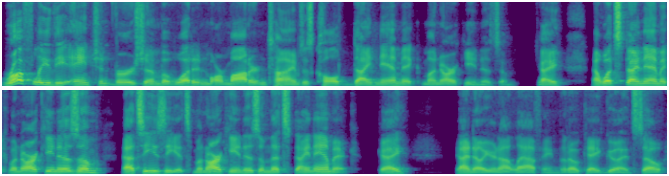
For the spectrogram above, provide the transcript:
Roughly the ancient version of what in more modern times is called dynamic monarchianism. Okay, now what's dynamic monarchianism? That's easy. It's monarchianism that's dynamic. Okay, I know you're not laughing, but okay, good. So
